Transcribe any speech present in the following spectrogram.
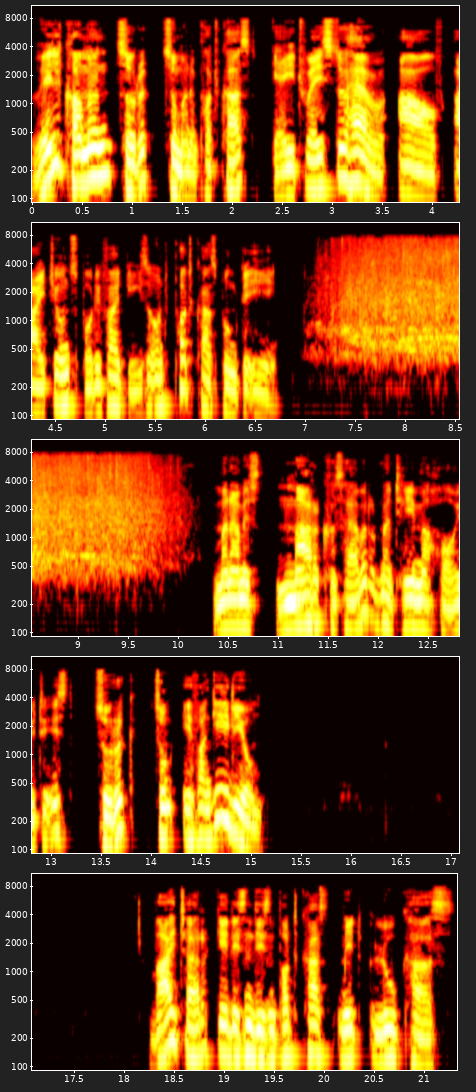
Willkommen zurück zu meinem Podcast Gateways to Heaven auf iTunes, Spotify, Deezer und Podcast.de. Mein Name ist Markus Herbert und mein Thema heute ist Zurück zum Evangelium. Weiter geht es in diesem Podcast mit Lukas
